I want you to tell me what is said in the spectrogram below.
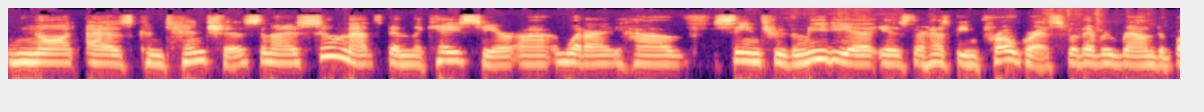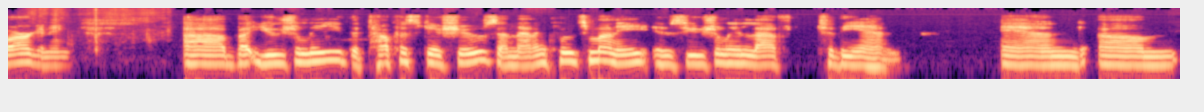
not as contentious. And I assume that's been the case here. Uh, what I have seen through the media is there has been progress with every round of bargaining. Uh, but usually the toughest issues, and that includes money, is usually left to the end. And, um,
